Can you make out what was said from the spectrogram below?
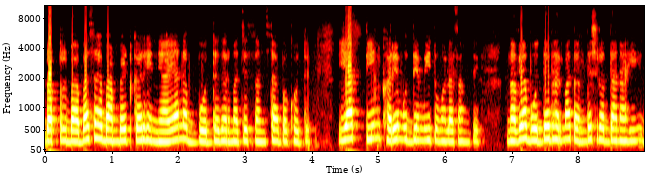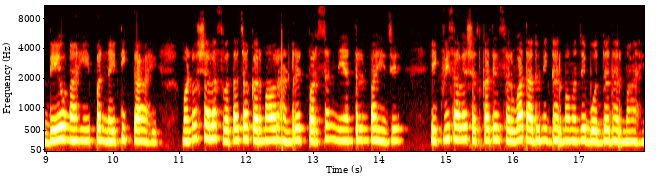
डॉक्टर बाबासाहेब आंबेडकर हे न्यायानं बौद्ध धर्माचे संस्थापक होते. यात तीन खरे मुद्दे मी तुम्हाला सांगते. नव्या बौद्ध धर्मात अंधश्रद्धा नाही देव नाही पण नैतिकता आहे. मनुष्याला स्वतःच्या कर्मावर हंड्रेड पर्सेंट नियंत्रण पाहिजे. एकविसाव्या शतकातील सर्वात आधुनिक धर्म म्हणजे बौद्ध धर्म आहे.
